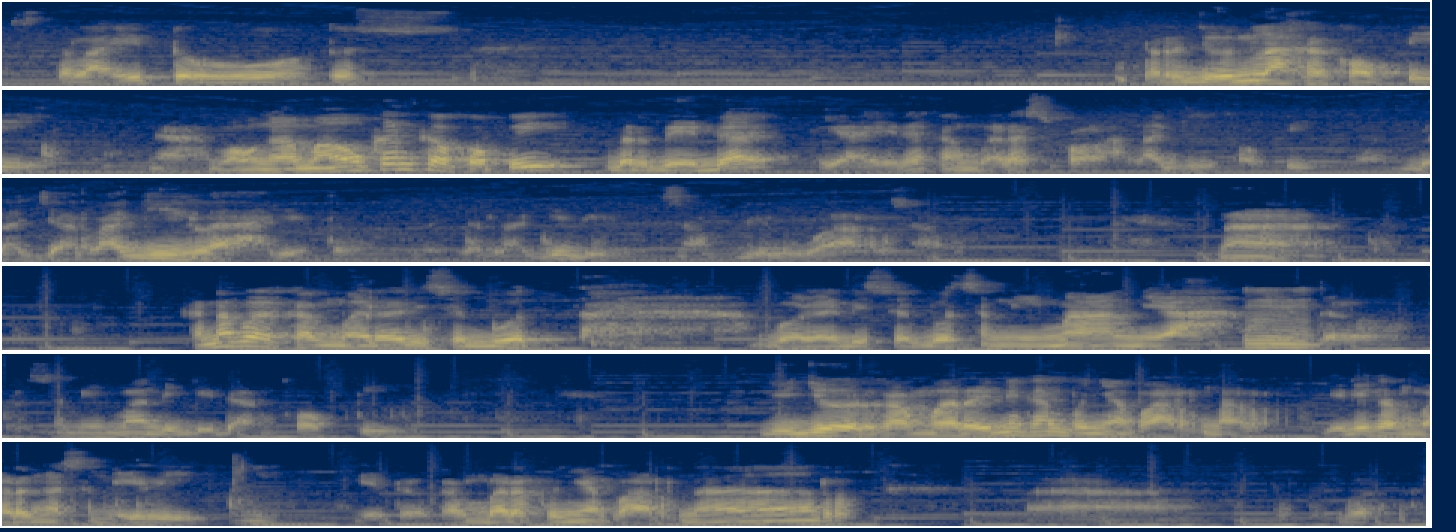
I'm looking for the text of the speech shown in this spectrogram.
setelah itu terus terjunlah ke kopi. Nah mau nggak mau kan ke kopi berbeda ya akhirnya kang Bara sekolah lagi kopi. Belajar lagi lah gitu. Belajar lagi di di luar nah kenapa kang Bara disebut boleh disebut seniman ya Hmm. gitu. Seniman di bidang kopi jujur Kang Bara ini kan punya partner. Jadi Kang Bara nggak sendiri. Hmm. gitu. Kang Bara punya partner. Nah,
